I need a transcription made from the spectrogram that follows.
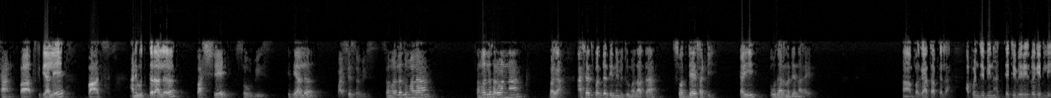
छान. पाच. किती आले? पाच. आणि उत्तर आलं पाचशे सव्वीस. किती आलं? पाचशे सव्वीस. समजलं तुम्हाला? समजलं सर्वांना? बघा अशाच पद्धतीने मी तुम्हाला आता स्वाध्यायासाठी काही उदाहरणं देणार आहे. हा बघा आता आपल्याला. आपण जे बिन हत्याची बेरीज बघितली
